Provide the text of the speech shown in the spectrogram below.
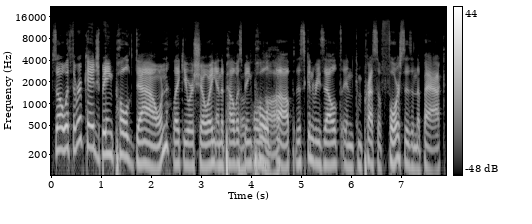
So, with the rib cage being pulled down, like you were showing, and the pelvis Uh, being pulled pulled up. up, this can result in compressive forces in the back.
